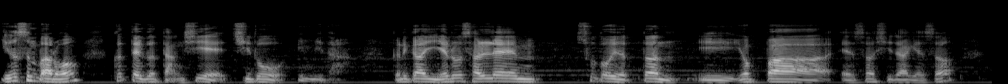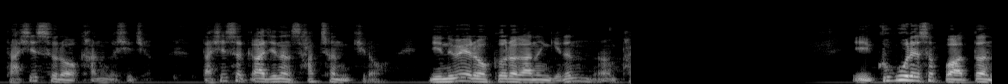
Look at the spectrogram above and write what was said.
이것은 바로 그때 그 당시의 지도입니다. 그러니까 예루살렘 수도였던 이 요바에서 시작해서 다시스로 가는 것이죠. 다시스까지는 4,000km, 니누웨로 걸어가는 길은 어, 이 구글에서 보았던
